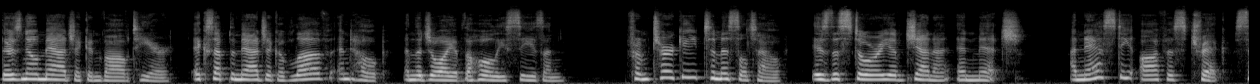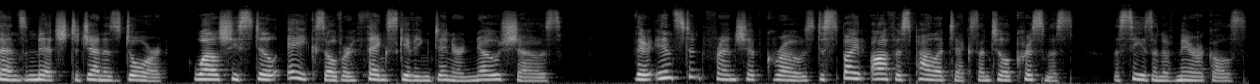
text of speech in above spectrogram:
There's no magic involved here, except the magic of love and hope and the joy of the holy season. From turkey to mistletoe, is the story of Jenna and Mitch. A nasty office trick sends Mitch to Jenna's door while she still aches over Thanksgiving dinner no shows. Their instant friendship grows despite office politics until Christmas, the season of miracles.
